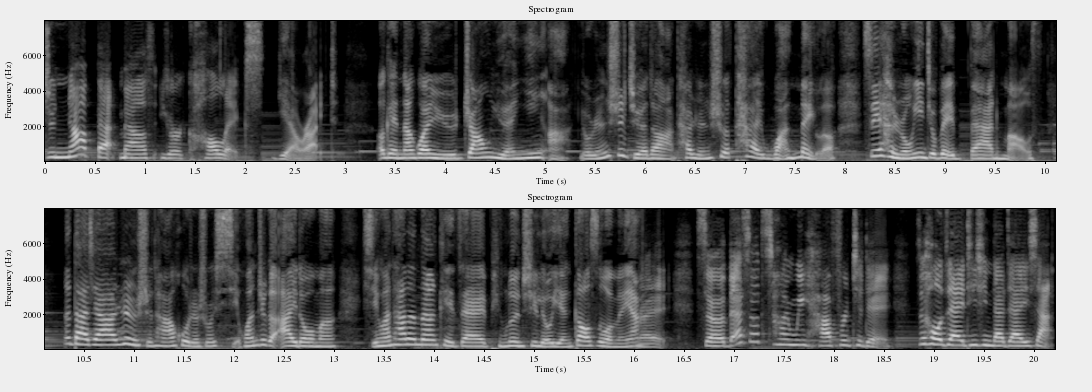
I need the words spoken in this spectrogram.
Do not badmouth your colleagues。 Yeah, right. OK，那关于张元英啊，有人是觉得啊，她人设太完美了，所以很容易就被 bad mouth。那大家认识她或者说喜欢这个 idol 吗？喜欢她的呢，可以在评论区留言告诉我们呀。Right, so that's all the time we have for today. 最后再提醒大家一下，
